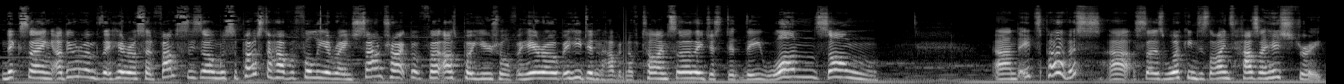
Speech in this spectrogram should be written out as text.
Nick saying, I do remember that Hiro said Fantasy Zone was supposed to have a fully arranged soundtrack, but for, as per usual for Hiro, but he didn't have enough time, so they just did the one song. And it's Purvis uh, says Working Designs has a history.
